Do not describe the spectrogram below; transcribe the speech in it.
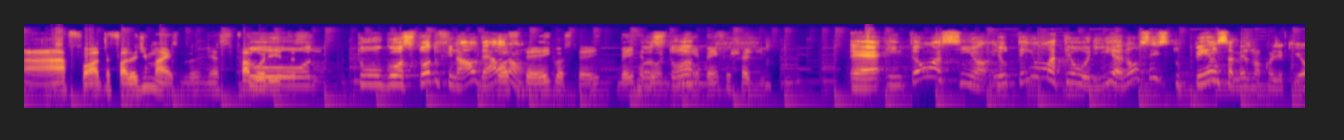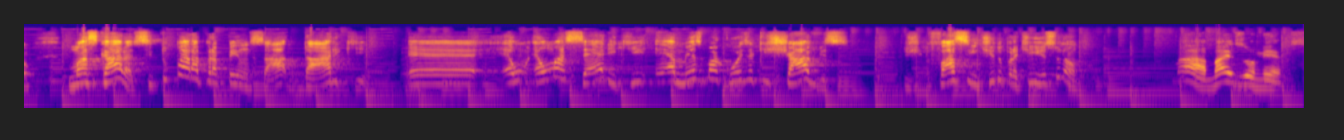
Ah, foda, foda demais. Uma das minhas favoritas. Tu, tu gostou do final dela ou não? Gostei, gostei. Bem Gostou? redondinho, bem fechadinho. É, então assim, ó, eu tenho uma teoria, não sei se tu pensa a mesma coisa que eu, mas cara, se tu parar pra pensar, Dark é, é, um- é uma série que é a mesma coisa que Chaves. Faz sentido pra ti isso não? Ah, mais ou menos.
